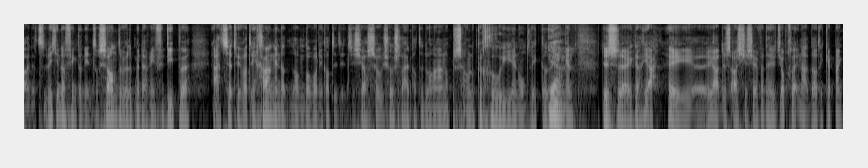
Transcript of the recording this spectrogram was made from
oh, dat, weet je, dan vind ik dat interessant. Dan wil ik me daarin verdiepen. Ja, het zet weer wat in gang. En dat, dan, dan word ik altijd enthousiast. Sowieso sla ik altijd wel aan op persoonlijke groei en ontwikkeling. En dus eh, ik dacht, ja, hey, eh, ja, dus als je zegt, wat heeft je opgeleid? Nou, dat, ik heb mijn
